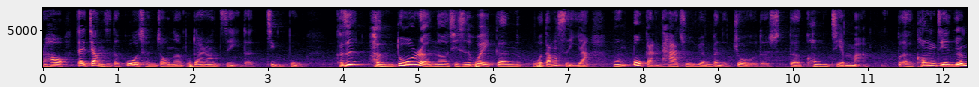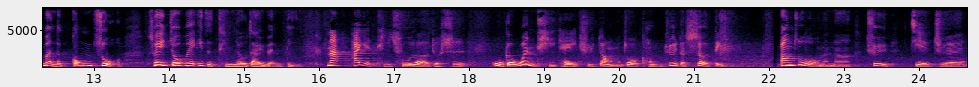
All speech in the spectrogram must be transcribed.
然后在这样子的过程中呢，不断让自己的进步。可是很多人呢，其实会跟我当时一样，我们不敢踏出原本的旧有的的空间嘛，呃，空间原本的工作，所以就会一直停留在原地。那他也提出了，就是五个问题可以去让我们做恐惧的设定，帮助我们呢去解决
